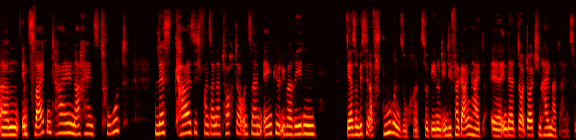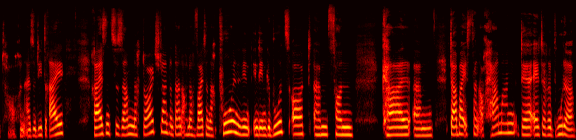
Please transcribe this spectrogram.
Ähm, Im zweiten Teil, nach Helens Tod, lässt Karl sich von seiner Tochter und seinem Enkel überreden, ja so ein bisschen auf Spurensuche zu gehen und in die Vergangenheit äh, in der deutschen Heimat einzutauchen. Also die drei reisen zusammen nach Deutschland und dann auch noch weiter nach Polen in den, in den Geburtsort ähm, von Karl. Ähm, dabei ist dann auch Hermann, der ältere Bruder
